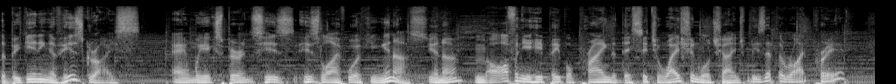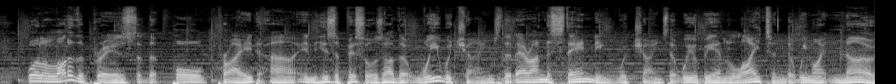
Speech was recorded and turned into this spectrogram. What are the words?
the beginning of his grace and we experience his his life working in us, you know? Mm, often you hear people praying that their situation will change, but is that the right prayer? Well, a lot of the prayers that, that Paul prayed uh, in his epistles are that we would change, that our understanding would change, that we would be enlightened, that we might know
